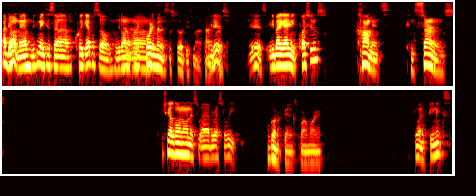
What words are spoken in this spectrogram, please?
I don't, man. We can make this a quick episode. We don't. I mean, uh, Forty minutes is still a decent amount of time. It bro. is. It is. Anybody got any questions, comments, concerns? What you got going on this uh, the rest of the week? I'm going to Phoenix tomorrow morning. You want to Phoenix?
